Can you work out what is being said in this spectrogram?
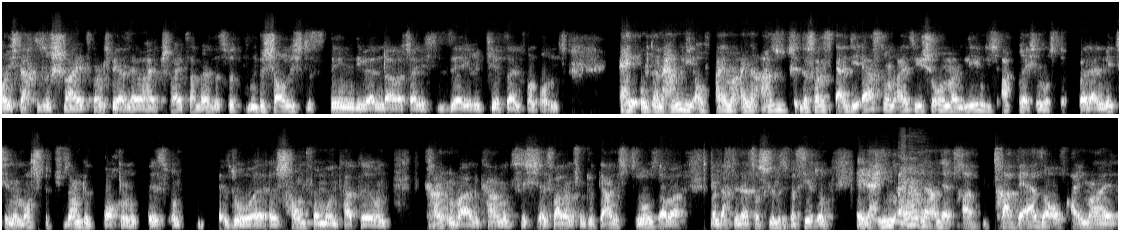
Und ich dachte so, Schweiz, man, ich bin ja selber halb Schweizer, ne? Das wird ein beschauliches Ding, die werden da wahrscheinlich sehr irritiert sein von uns. Ey, und dann haben die auf einmal eine Assoziation, das war das, die erste und einzige Show in meinem Leben, die ich abbrechen musste, weil ein Mädchen im Moschpit zusammengebrochen ist und so äh, Schaum vom Mund hatte und Krankenwagen kam und sich, es war dann zum Glück gar nichts los, aber man dachte, da ist was Schlimmes passiert. Und ey, da hing einer an der Tra Traverse auf einmal,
